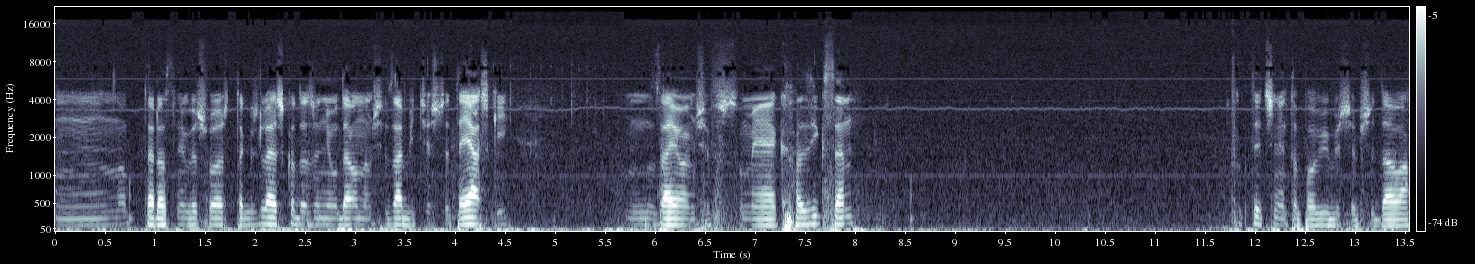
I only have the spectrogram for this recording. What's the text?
Mm, no teraz nie wyszło aż tak źle. Szkoda, że nie udało nam się zabić jeszcze tej Jaszki. Mm, Zająłem się w sumie Kha'Zixem. Faktycznie topowi by się przydała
